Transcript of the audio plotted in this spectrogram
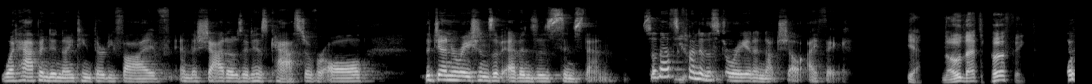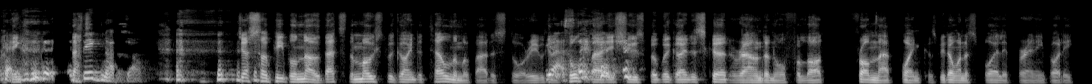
what happened in 1935 and the shadows it has cast over all the generations of Evanses since then. So that's kind of the story in a nutshell, I think. Yeah. No, that's perfect. Okay. a big nutshell. just so people know, that's the most we're going to tell them about a story. We're going yes. to talk about issues, but we're going to skirt around an awful lot from that point because we don't want to spoil it for anybody.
